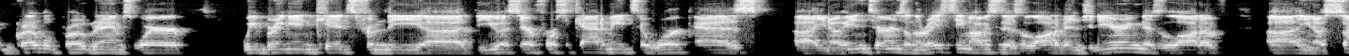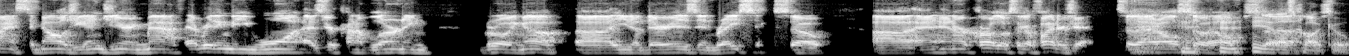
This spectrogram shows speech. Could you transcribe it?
incredible programs where we bring in kids from the, uh, the U.S. Air Force Academy to work as, uh, you know, interns on the race team. Obviously, there's a lot of engineering. There's a lot of, uh, you know, science, technology, engineering, math, everything that you want as you're kind of learning growing up, uh, you know, there is in racing. So, uh, and, and, our car looks like a fighter jet. So that also helps. yeah, that's uh, quite cool.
